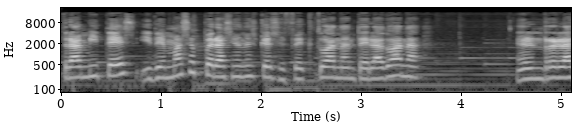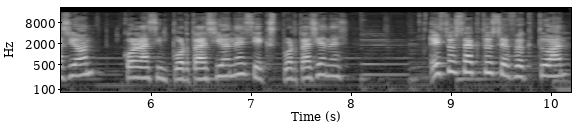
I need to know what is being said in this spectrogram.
trámites y demás operaciones que se efectúan ante la aduana en relación con las importaciones y exportaciones. Estos actos se efectúan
